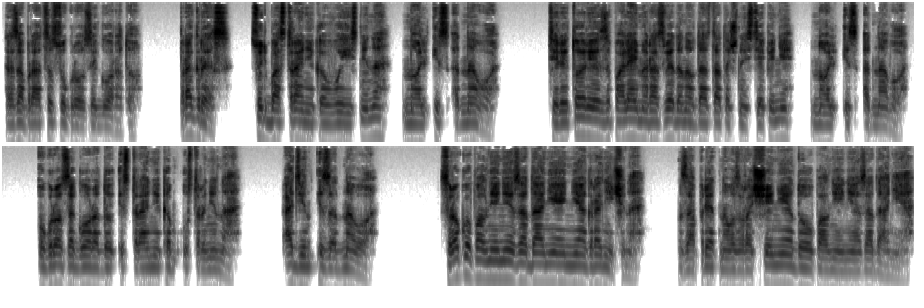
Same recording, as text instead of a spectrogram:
разобраться с угрозой городу. Прогресс. Судьба странников выяснена, 0 из 1. Территория за полями разведана в достаточной степени, 0 из 1. Угроза городу и странникам устранена, 1 из 1. Срок выполнения задания не ограничено. Запрет на возвращение до выполнения задания.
